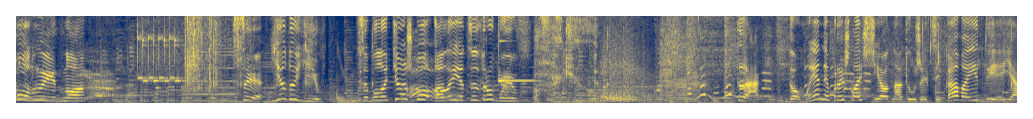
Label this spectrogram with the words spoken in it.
Огидно. Все, я доїв. Це було тяжко, але я це зробив. Так, до мене прийшла ще одна дуже цікава ідея.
